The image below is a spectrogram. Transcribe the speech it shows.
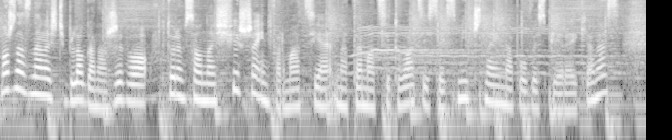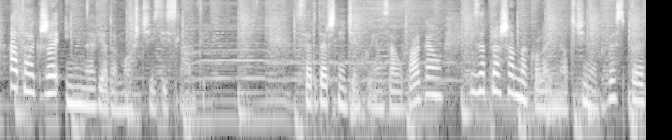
można znaleźć bloga na żywo, w którym są najświeższe informacje na temat sytuacji sejsmicznej na Półwyspie Reykjanes, a także inne wiadomości z Islandii. Serdecznie dziękuję za uwagę i zapraszam na kolejny odcinek Wyspy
